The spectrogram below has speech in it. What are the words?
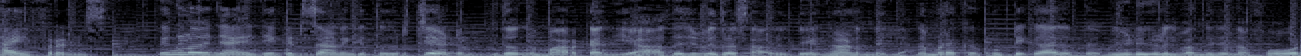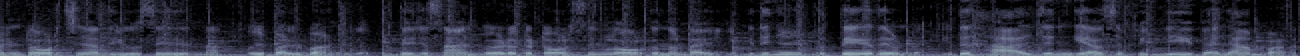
ഹായ് ഫ്രണ്ട്സ് നിങ്ങൾ ഒരു നയന്റി കിഡ്സ് ആണെങ്കിൽ തീർച്ചയായിട്ടും ഇതൊന്നും മറക്കാൻ യാതൊരുവിധ സാധ്യതയും കാണുന്നില്ല. നമ്മുടെയൊക്കെ കുട്ടിക്കാലത്ത് വീടുകളിൽ വന്നിരുന്ന ഫോറിൻ ടോർച്ചിനകത്ത് യൂസ് ചെയ്തിരുന്ന ഒരു ബൾബാണിത് പ്രത്യേകിച്ച് സാൻബോയുടെ ഒക്കെ ടോർച്ച് നിങ്ങൾ ഓർക്കുന്നുണ്ടായിരിക്കും. ഒരു പ്രത്യേകതയുണ്ട്. ഇത് ഹാൽജൻ ഗ്യാസ് ഫിൽ ചെയ്ത ലാമ്പാണ്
